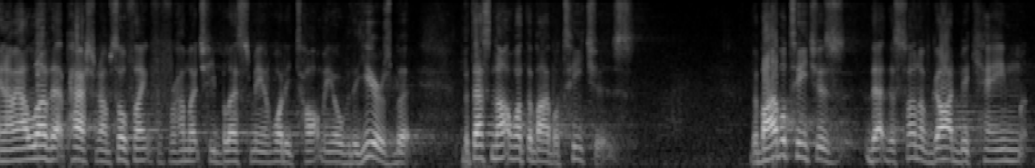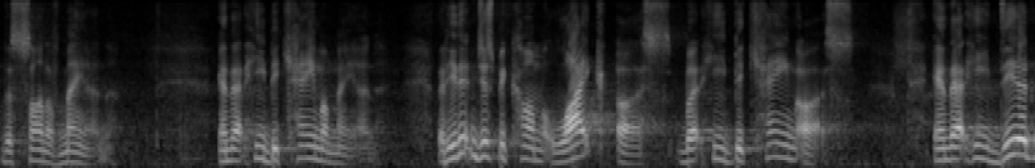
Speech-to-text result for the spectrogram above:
And I mean, I love that pastor. I'm so thankful for how much he blessed me and what he taught me over the years, but, but that's not what the Bible teaches. The Bible teaches that the Son of God became the Son of Man and that he became a man. That he didn't just become like us, but he became us. And that he did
